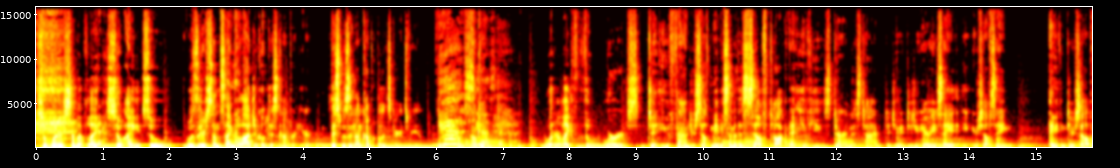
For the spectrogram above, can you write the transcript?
So what are some of like Yeah. so I so was there some psychological discomfort here? This was an uncomfortable experience for you. Yes, Okay. yes, definitely. What are like the words that you found yourself? Maybe some of the self-talk that you've used during this time. Did you did you hear you say yourself saying anything to yourself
